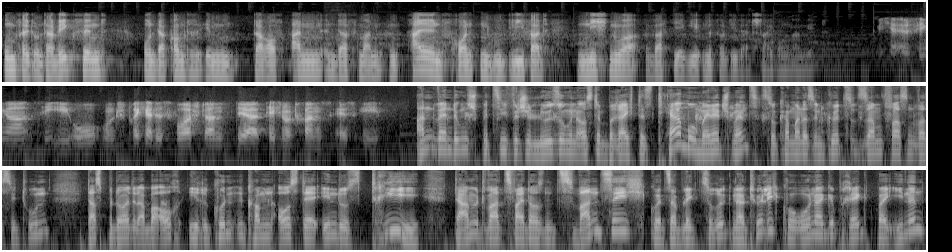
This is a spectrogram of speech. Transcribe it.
Umfeld unterwegs sind. Und da kommt es eben darauf an, dass man an allen Fronten gut liefert, nicht nur was die Ergebnisse und die Wertsteigerung angeht. Michael Finger, CEO und Sprecher des Vorstands der Technotrans SE anwendungsspezifische Lösungen aus dem Bereich des Thermomanagements. So kann man das in Kürze zusammenfassen, was sie tun. Das bedeutet aber auch, ihre Kunden kommen aus der Industrie. Damit war 2020, kurzer Blick zurück, natürlich Corona geprägt bei ihnen.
